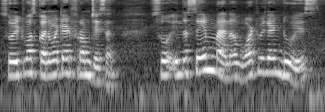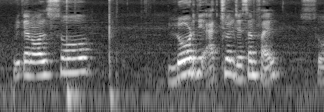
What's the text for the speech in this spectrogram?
So it was converted from json. So in the same manner what we can do is we can also load the actual json file. So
